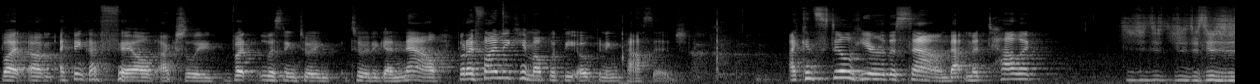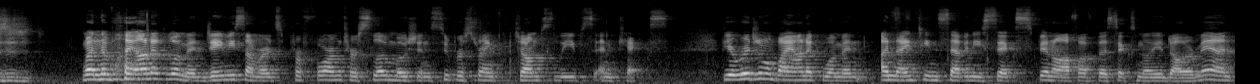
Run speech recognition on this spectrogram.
but um, I think I failed actually, but listening to it, to it again now. But I finally came up with the opening passage. I can still hear the sound, that metallic. When the bionic woman, Jaime Sommers, performed her slow motion super strength jumps, leaps, and kicks. The original Bionic Woman, a 1976 spin off of The Six Million Dollar Man,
